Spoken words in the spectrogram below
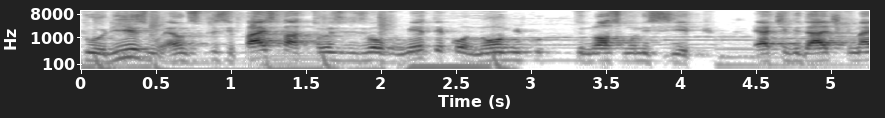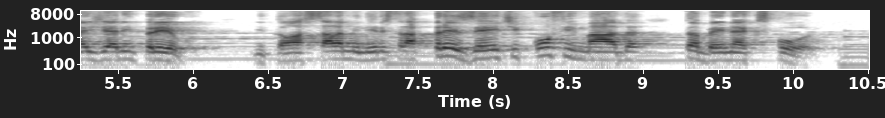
Turismo é um dos principais fatores de desenvolvimento econômico do nosso município. É a atividade que mais gera emprego. Então a Sala Mineira estará presente e confirmada também na Expo Ouro.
